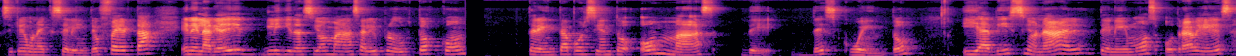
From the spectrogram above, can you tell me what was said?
Así que es una excelente oferta. En el área de liquidación van a salir productos con 30% o más de descuento. Y adicional tenemos otra vez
